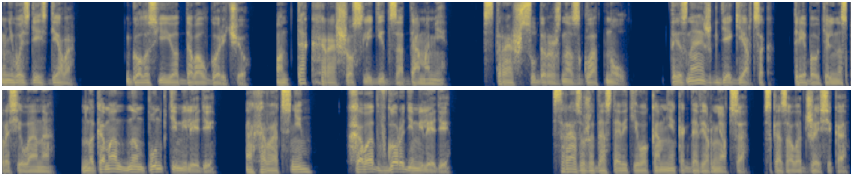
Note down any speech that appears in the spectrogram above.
У него здесь дело. Голос ее отдавал горечью. Он так хорошо следит за дамами. Страж судорожно сглотнул. «Ты знаешь, где герцог?» — требовательно спросила она. «На командном пункте, миледи». «А Хават с ним?» «Хават в городе, миледи». «Сразу же доставить его ко мне, когда вернется», — сказала Джессика.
